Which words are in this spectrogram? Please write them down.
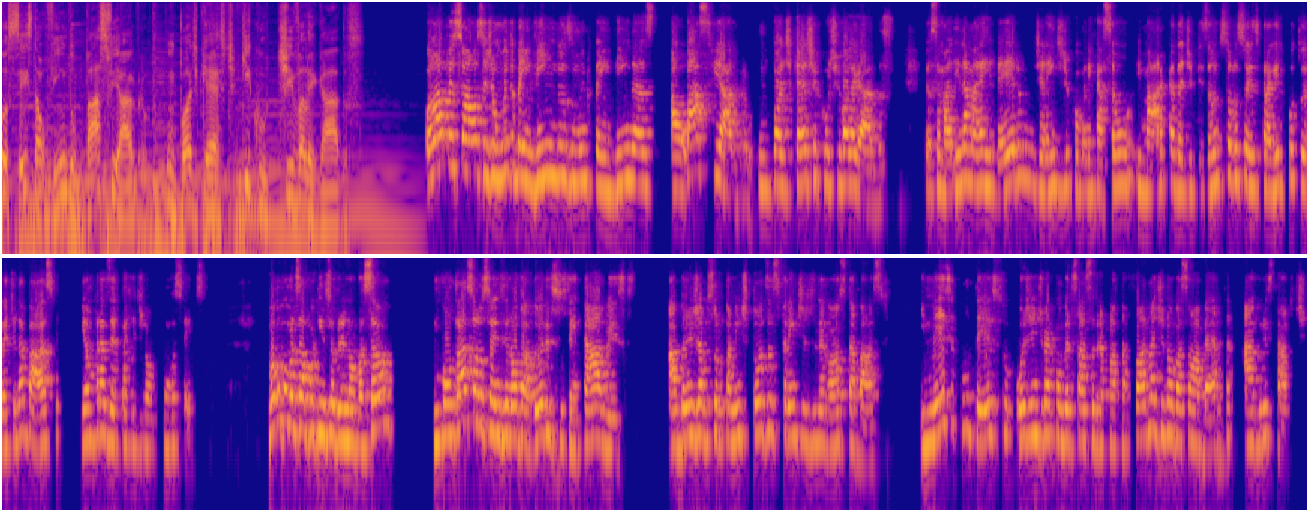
Você está ouvindo Basf Agro, um podcast que cultiva legados. Olá, pessoal, sejam muito bem-vindos, muito bem-vindas ao Basf Agro, um podcast que cultiva legados. Eu sou Marina Maia Ribeiro, gerente de comunicação e marca da divisão de soluções para a agricultura aqui da BASF, e é um prazer estar aqui de novo com vocês. Vamos conversar um pouquinho sobre inovação? Encontrar soluções inovadoras e sustentáveis abrange absolutamente todas as frentes de negócio da BASF. E nesse contexto, hoje a gente vai conversar sobre a plataforma de inovação aberta AgroStart.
